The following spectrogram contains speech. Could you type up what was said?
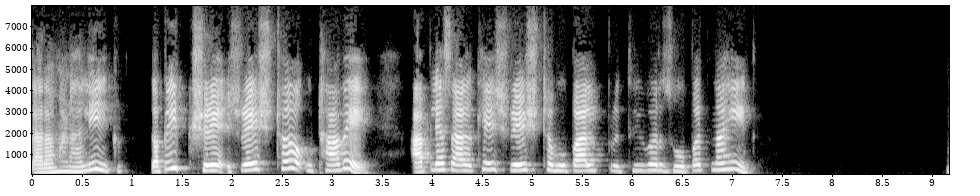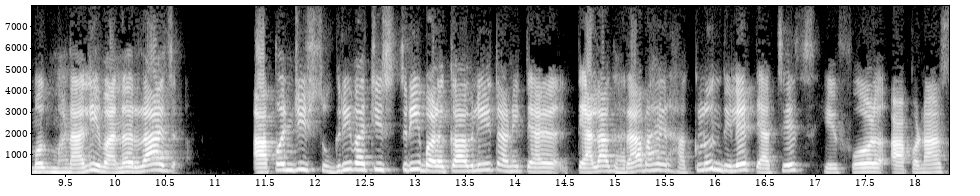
तारा म्हणाली कपिक श्रेष्ठ उठावे. आपल्यासारखे श्रेष्ठ भूपाल पृथ्वीवर झोपत नाहीत. मग म्हणाली वानरराज आपण जी सुग्रीवाची स्त्री बळकावलीत आणि त्या त्याला घराबाहेर हाकलून दिले त्याचेच हे फळ आपणास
